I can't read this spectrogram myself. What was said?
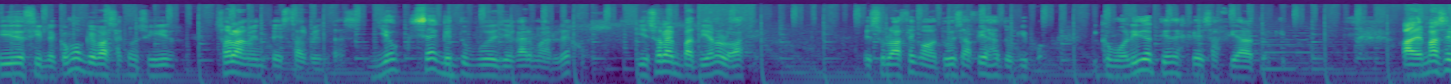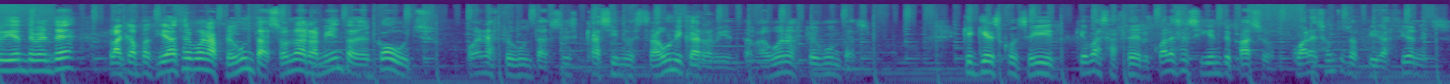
Y decirle, ¿cómo que vas a conseguir solamente estas ventas? Yo sé que tú puedes llegar más lejos. Y eso la empatía no lo hace. Eso lo hace cuando tú desafías a tu equipo. Y como líder tienes que desafiar a tu equipo. Además, evidentemente, la capacidad de hacer buenas preguntas son la herramienta del coach. Buenas preguntas, es casi nuestra única herramienta, las buenas preguntas. ¿Qué quieres conseguir? ¿Qué vas a hacer? ¿Cuál es el siguiente paso? ¿Cuáles son tus aspiraciones?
